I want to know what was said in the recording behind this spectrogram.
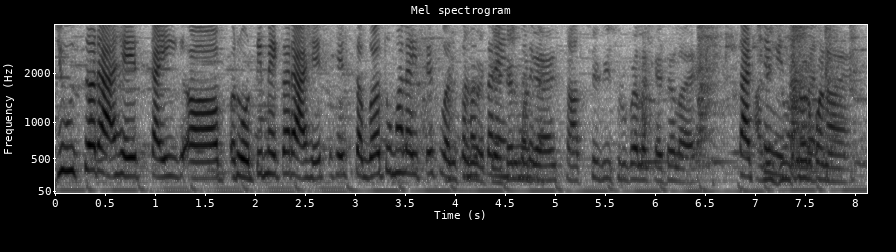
ज्युसर आहेत काही रोटी मेकर आहेत हे सगळं तुम्हाला इथे स्वस्त मस्त रेंजमध्ये सातशे वीस रुपयाला कॅटल आहे. सातशे वीस. पण आहे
